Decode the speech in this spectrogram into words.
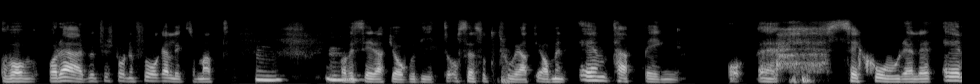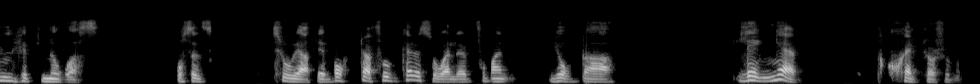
vad, vad det är. Men förstår ni frågan liksom att mm. Mm. vi ser att jag går dit och sen så tror jag att ja, men en tapping och, eh, session eller en hypnos och sen tror jag att det är borta. Funkar det så eller får man jobba länge? Självklart så,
